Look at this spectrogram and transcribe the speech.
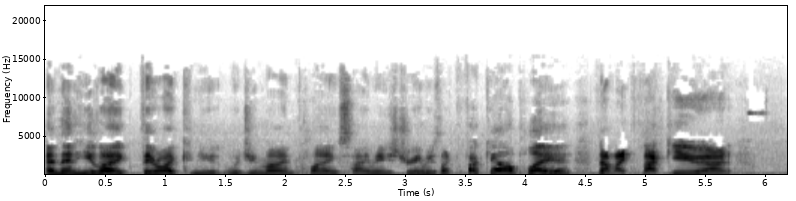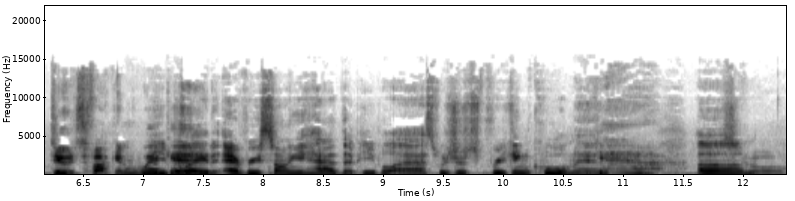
And then he like they were like, "Can you? Would you mind playing Siamese Dream?" He's like, "Fuck yeah, I'll play it." Not like "Fuck you," uh, dude's fucking wicked. He played every song he had that people asked, which was freaking cool, man. Yeah, Um, cool.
